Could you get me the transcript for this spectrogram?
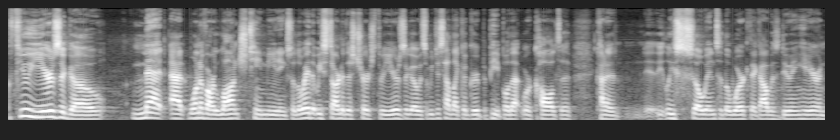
a few years ago met at one of our launch team meetings. So the way that we started this church three years ago is we just had like a group of people that were called to kind of at least sow into the work that God was doing here. And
